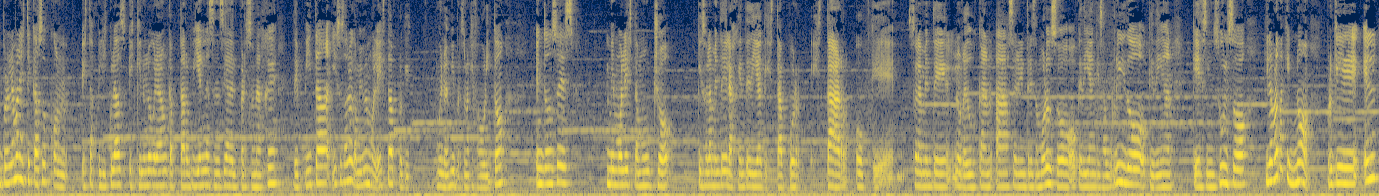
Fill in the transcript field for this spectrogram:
El problema en este caso con estas películas es que no lograron captar bien la esencia del personaje de Pita y eso es algo que a mí me molesta porque, bueno, es mi personaje favorito. Entonces me molesta mucho que solamente la gente diga que está por estar o que solamente lo reduzcan a ser interés amoroso o que digan que es aburrido o que digan que es insulso. Y la verdad que no, porque él,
